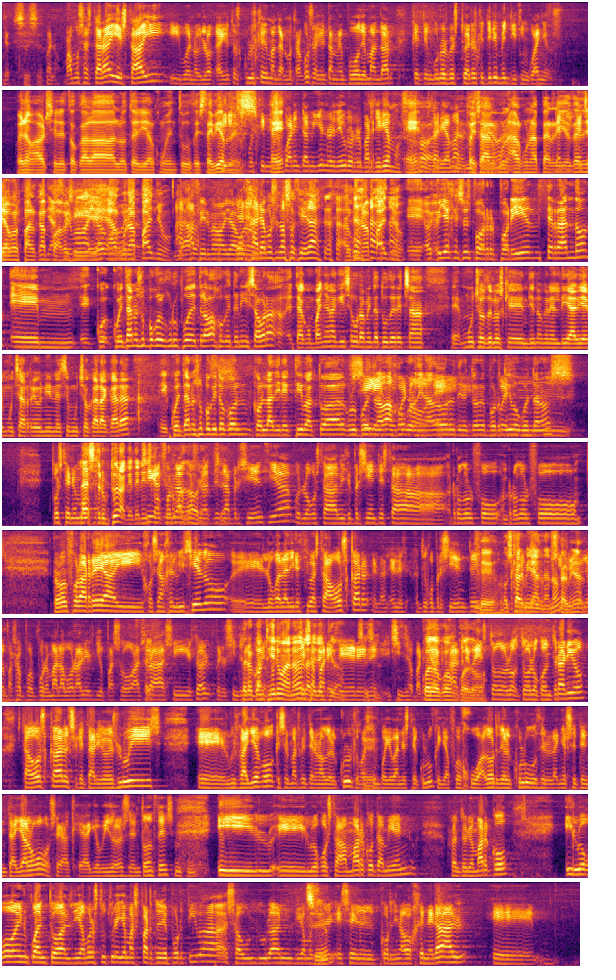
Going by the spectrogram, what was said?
Bueno, vamos a estar ahí, está ahí, y bueno, y lo- hay otros clubes que demandan otra cosa. Yo también puedo demandar que tengo unos vestuarios que tienen 25 años. Bueno, a ver si le toca la lotería al Juventud este viernes. Pues ¿eh? 540 millones de euros repartiríamos. ¿Eh? No estaría mal. Pues alguna, alguna perrilla Ya- tendríamos ya- para el campo, a ver si ¿eh? alguna. algún apaño. Ya firmado ya dejaremos una sociedad. algún apaño. Eh, oye Jesús, por, por ir cerrando, eh, eh, cu- cuéntanos un poco el grupo de trabajo que tenéis ahora. Eh, Te acompañan aquí seguramente a tu derecha eh, muchos de los que entiendo que en el día a día hay muchas reuniones y mucho cara a cara. Eh, cuéntanos un poquito con, con la directiva actual, grupo de trabajo, pues bueno, coordinador, eh, director deportivo, pues, cuéntanos. Pues tenemos La estructura que tenéis sí, conformada pues, ahora, la- sí. la presidencia, pues luego está vicepresidente, está Rodolfo, Rodolfo Rodolfo Larrea y José Ángel Visiedo. Eh, luego en la directiva está Óscar, el, el antiguo presidente. Sí, Óscar Miranda, ¿no? Sí, Miranda. yo paso por problemas laborales, yo paso atrás y esto, pero sin Pero continúa, ¿no? en la desaparecer directiva. Sí, en- sí. sin desaparecer. Codo con Al codo. revés, todo lo, todo lo contrario. Está Óscar, el secretario es Luis, eh, Luis Gallego, que es el más veterano del club, que más Sí. tiempo lleva en este club, que ya fue jugador del club en el año 70 y algo, o sea que ha llovido desde entonces. y, y luego está Marco también, José Antonio Marco. Y luego, en cuanto a digamos, la estructura ya más parte deportiva, Saúl Durán digamos, Sí. es el coordinador general, eh,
